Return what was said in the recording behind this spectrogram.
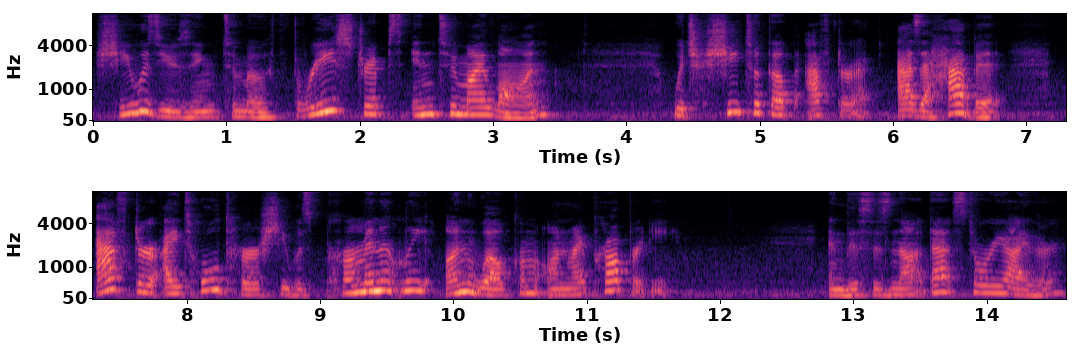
she was using to mow three strips into my lawn, which she took up after as a habit after I told her she was permanently unwelcome on my property. And this is not that story either,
